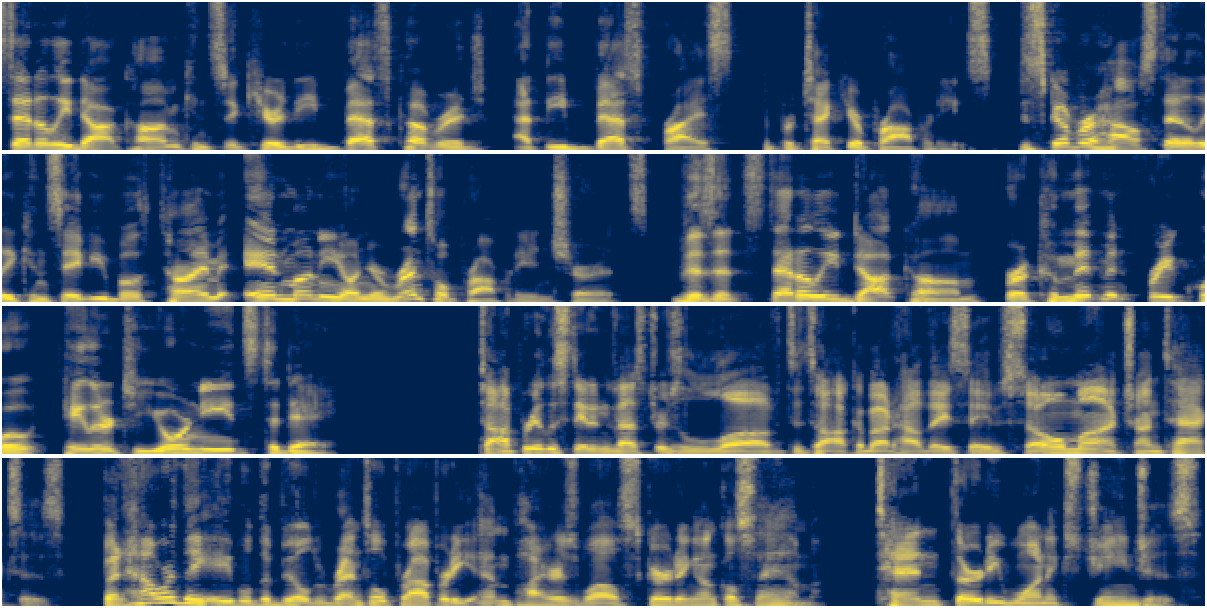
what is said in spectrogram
steadily.com can secure the best coverage at the best price to protect your properties. Discover how Steadily can save you both time and money on your rental property insurance. Visit steadily.com for a commitment free quote tailored to your needs today. Top real estate investors love to talk about how they save so much on taxes. But how are they able to build rental property empires while skirting Uncle Sam? 1031 exchanges.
